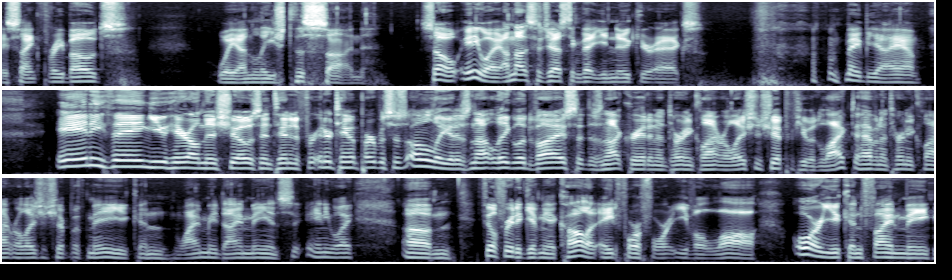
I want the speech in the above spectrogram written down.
They sank three boats. We unleashed the sun. So, anyway, I'm not suggesting that you nuke your ex. Maybe I am. Anything you hear on this show is intended for entertainment purposes only. It is not legal advice. It does not create an attorney client relationship. If you would like to have an attorney client relationship with me, you can wine me, dine me, and anyway, um, feel free to give me a call at 844 Evil Law, or you can find me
